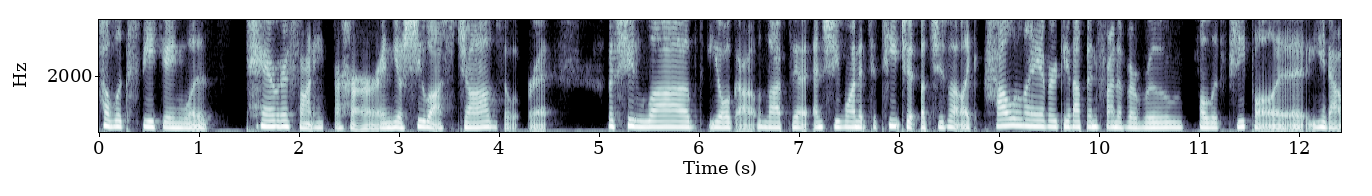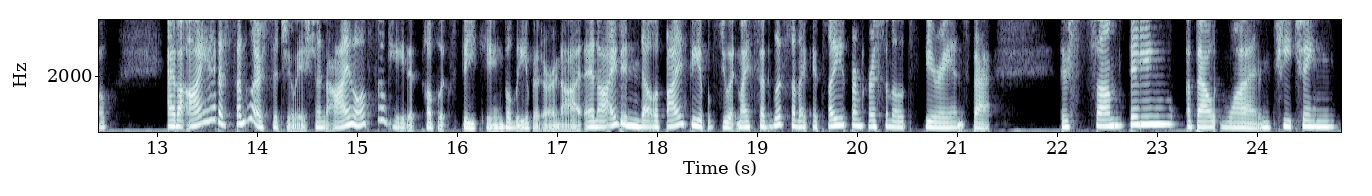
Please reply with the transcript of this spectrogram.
public speaking was terrifying for her. And, you know, she lost jobs over it but she loved yoga, loved it. And she wanted to teach it, but she's not like, how will I ever get up in front of a room full of people? Uh, you know? And I had a similar situation. I also hated public speaking, believe it or not. And I didn't know if I'd be able to do it. And I said, listen, I can tell you from personal experience that there's something about one teaching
